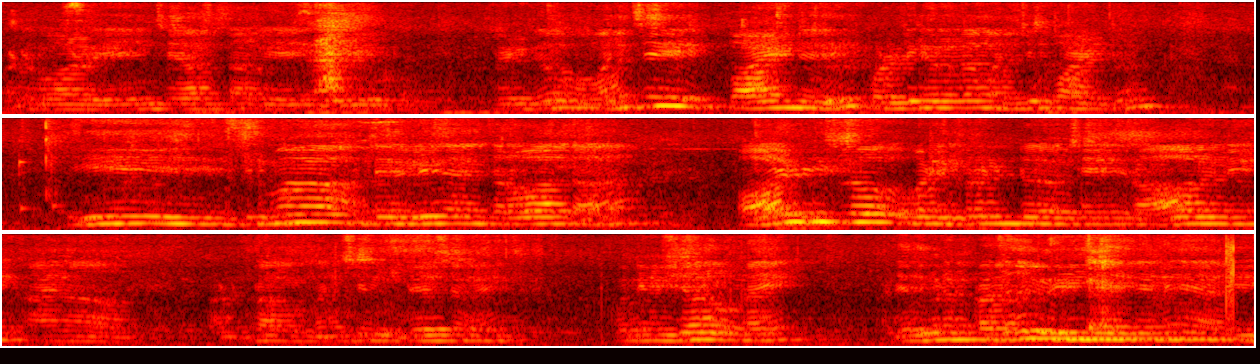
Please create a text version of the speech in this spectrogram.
అంటే వాళ్ళు ఏం చేస్తారు ఏం తెలియదు వీటికి ఒక మంచి పాయింట్ ఇది పొలిటికల్గా మంచి పాయింట్ ఈ సినిమా అంటే రిలీజ్ అయిన తర్వాత పాలిటిక్స్లో ఒక డిఫరెంట్ చేంజ్ రావాలని ఆయన అంటున్నారు. మంచి ఉద్దేశమే. కొన్ని విషయాలు ఉన్నాయి. ఎందుకంటే ప్రజలు రీచ్ అయితేనే అది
